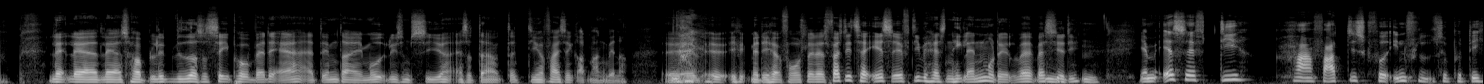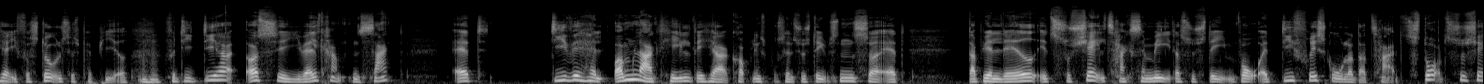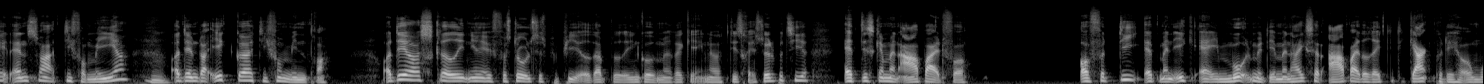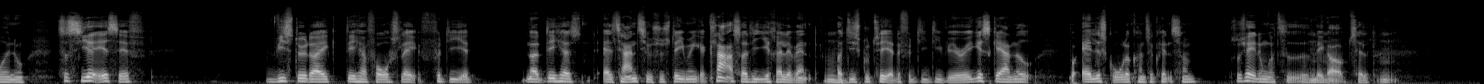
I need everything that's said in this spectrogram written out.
Lad, lad, lad os hoppe lidt videre og så se på, hvad det er, at dem, der er imod, ligesom siger, altså der, der, de har faktisk ikke ret mange venner øh, øh, med det her forslag. Lad os først lige tage SF, de vil have sådan en helt anden model. Hvad, hvad siger mm, de? Mm. Jamen SF, de har faktisk fået indflydelse på det her i forståelsespapiret, mm-hmm. fordi de har også i valgkampen sagt, at de vil have omlagt hele det her koblingsprocentsystem, sådan så at der bliver lavet et socialt taxametersystem, hvor at de friskoler, der tager et stort socialt ansvar, de får mere, mm. og dem, der ikke gør, de får mindre. Og det er også skrevet ind i forståelsespapiret, der er blevet indgået med regeringen og de tre støttepartier, at det skal man arbejde for. Og fordi at man ikke er i mål med det, man har ikke sat arbejdet rigtigt i gang på det her område nu, så siger SF, vi støtter ikke det her forslag, fordi at når det her alternative system ikke er klar, så er det irrelevant mm. at diskutere det, fordi de vil jo ikke skære ned på alle skoler konsekvens, som Socialdemokratiet mm. lægger op til. Mm.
